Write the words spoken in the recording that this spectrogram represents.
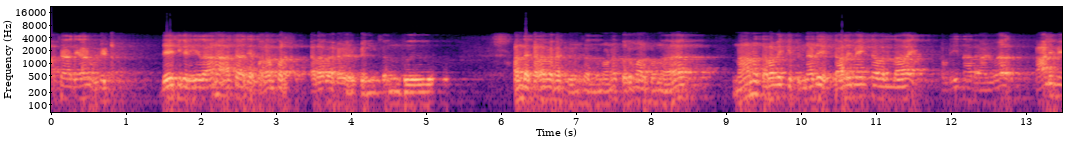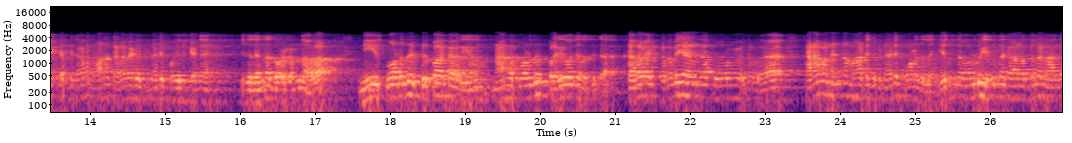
ஆச்சாரியார் உள்ளிட்ட தேசிக ஆச்சாரிய பரம்பரை. கறவைகள் பின் சென்று அந்த கறவைகள் பின் சென்றோன்னு பெருமாள் சொன்னார் நானும் கறவைக்கு பின்னாடி காளிமேய்க்க வல்லாய் அப்படின்னாரு ஆழ்வார். காளிமேய்க்கத்துக்காக நானும் கலவைகள் பின்னாடி போயிருக்கேன்னு இதுல என்ன தோஷம்னா நீ போனது கிருபா காரியம் நாங்க போனது பிரயோஜனத்துக்காக கறவை கறவையா இருந்தா போவோமே தவிர கறவை நின்ன மாட்டுக்கு பின்னாடி போனதில்லை. இருந்தவர்களும் இருந்த காலத்துல நாங்க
